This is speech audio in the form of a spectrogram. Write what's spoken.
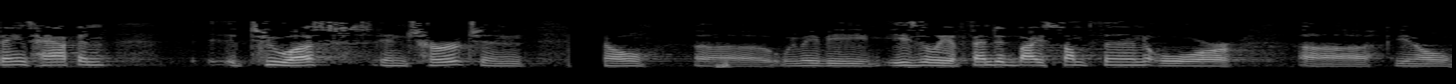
things happen to us in church, and, you know, uh, we may be easily offended by something, or, uh, you know,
